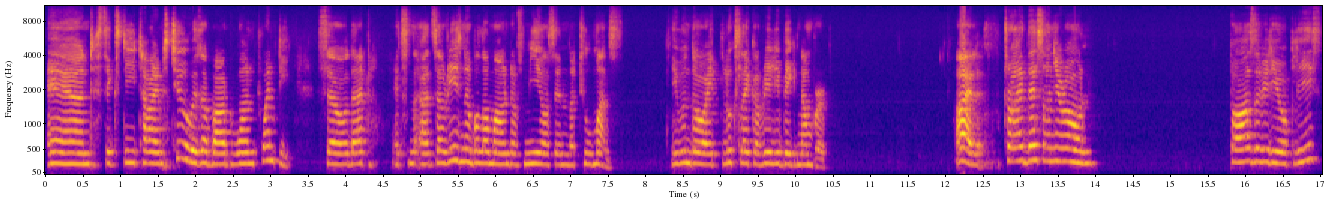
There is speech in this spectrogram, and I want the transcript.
and 60 times 2 is about 120. So that it's, it's a reasonable amount of meals in the two months, even though it looks like a really big number. All right, try this on your own. Pause the video, please.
